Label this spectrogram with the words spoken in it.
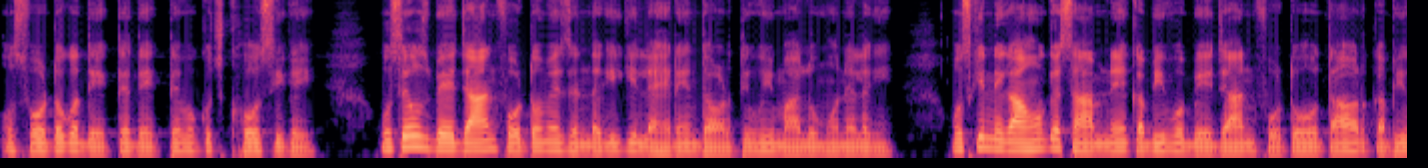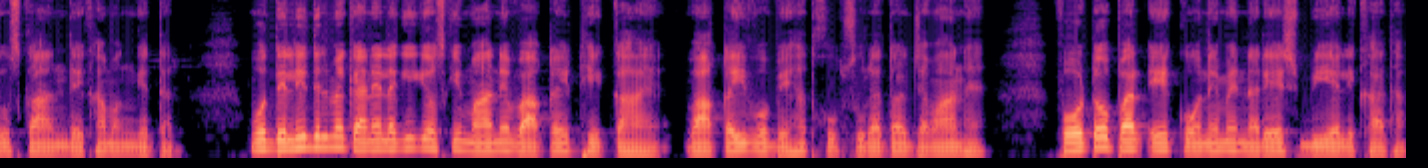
اس فوٹو کو دیکھتے دیکھتے وہ کچھ کھو سی گئی۔ اسے اس بے جان فوٹو میں زندگی کی لہریں دوڑتی ہوئی معلوم ہونے لگیں۔ اس کی نگاہوں کے سامنے کبھی وہ بے جان فوٹو ہوتا اور کبھی اس کا اندیکھا منگیتر وہ دل ہی دل میں کہنے لگی کہ اس کی ماں نے واقعی ٹھیک کہا ہے۔ واقعی وہ بے حد خوبصورت اور جوان ہے۔ فوٹو پر ایک کونے میں نریش بی اے لکھا تھا۔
